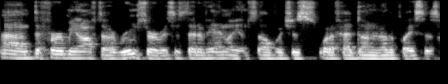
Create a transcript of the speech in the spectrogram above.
um, deferred me off to room service instead of handling himself, which is what I've had done in other places.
